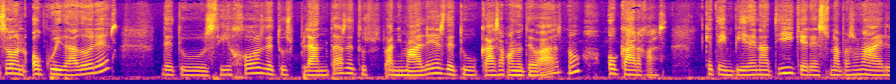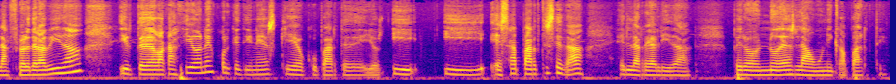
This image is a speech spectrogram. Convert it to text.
Son o cuidadores de tus hijos, de tus plantas, de tus animales, de tu casa cuando te vas, ¿no? O cargas que te impiden a ti, que eres una persona en la flor de la vida, irte de vacaciones porque tienes que ocuparte de ellos. Y y esa parte se da en la realidad, pero no es la única parte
